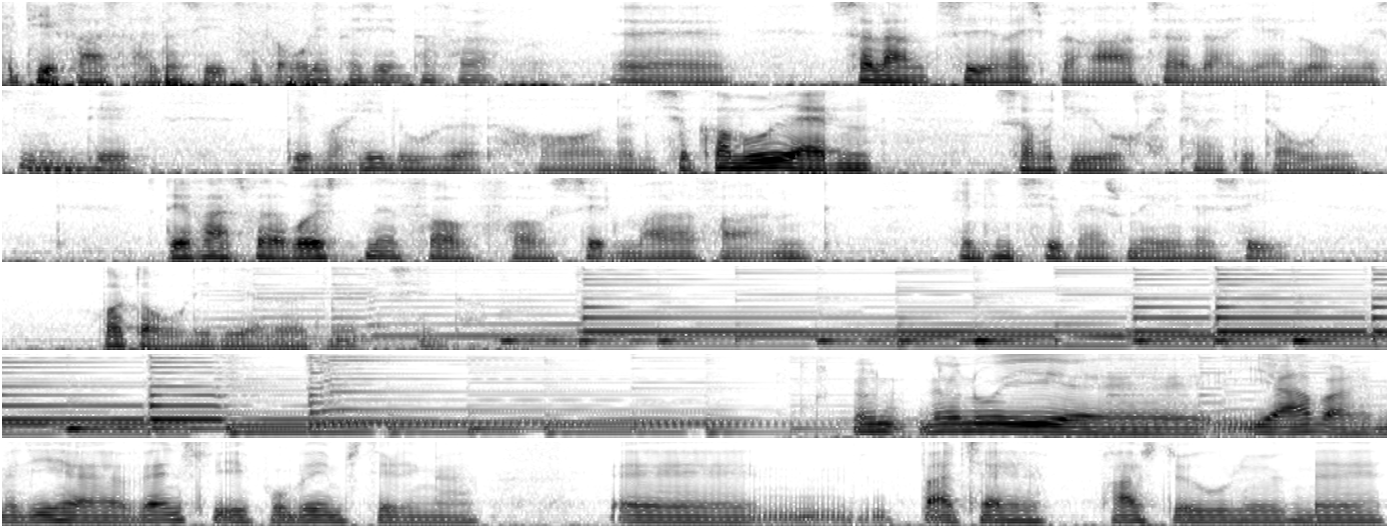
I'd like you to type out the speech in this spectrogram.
at de har faktisk aldrig set så dårlige patienter før. Øh, så lang tid i respirator eller ja, lungemaskine, mm. det, det var helt uhørt. Og når de så kom ud af den, så var de jo rigtig, rigtig dårlige. Så det har faktisk været rystende for, for selv meget erfaren intensiv personale at se, hvor dårlige de har været, de her patienter. Når, når nu I, øh, I arbejder med de her vanskelige problemstillinger, øh, bare tage præsteulykken, øh,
